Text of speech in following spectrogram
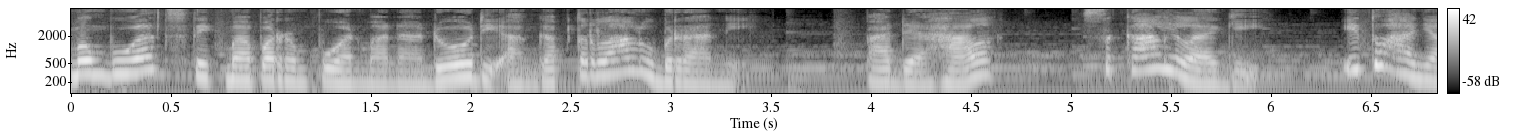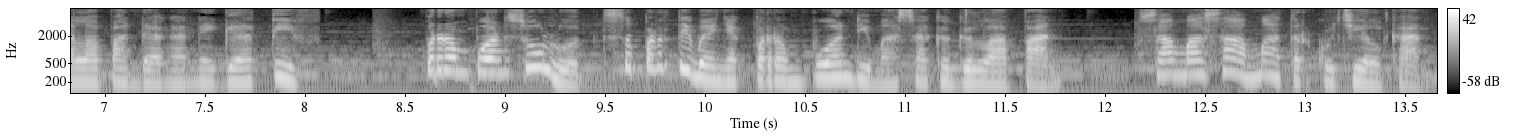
Membuat stigma perempuan Manado dianggap terlalu berani. Padahal Sekali lagi, itu hanyalah pandangan negatif. Perempuan sulut seperti banyak perempuan di masa kegelapan, sama-sama terkucilkan.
